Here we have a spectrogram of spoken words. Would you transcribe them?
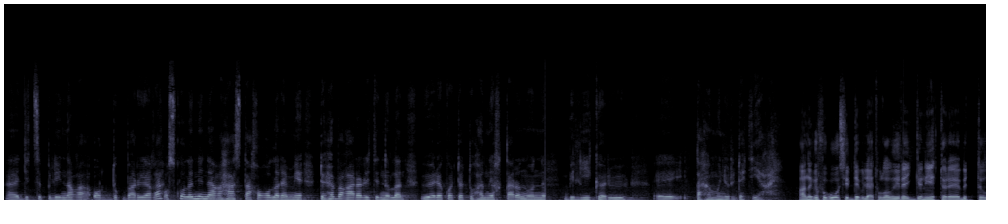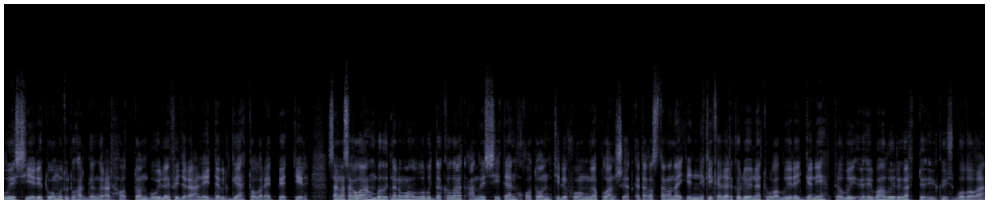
дисциплинага ордук барыга осколан ненага хаста хоголор эми төһө багарар итинилан үөрэ көтө туханыктарын оны били көрүү тахымын үрдетияга Аныгы фугу сирде билет улалы рейгени төрөбүт тылы сиери туому тутухаргаңарар хоттон буйла федеральный дабилге толар эппеттир. Саңа сагалаахын быхытнарын оһуллу буддакалаат аны ситен хотон телефонга планшетка тагыстагана энники кедер көлөөнө тулалы рейгени тылы өһү баалырыгар төһү күс болуга.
